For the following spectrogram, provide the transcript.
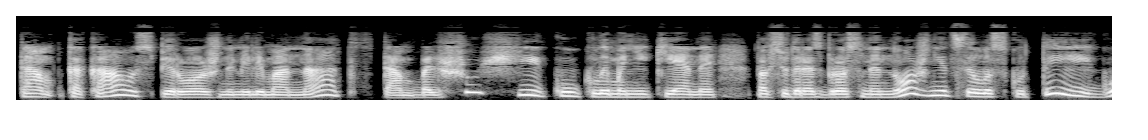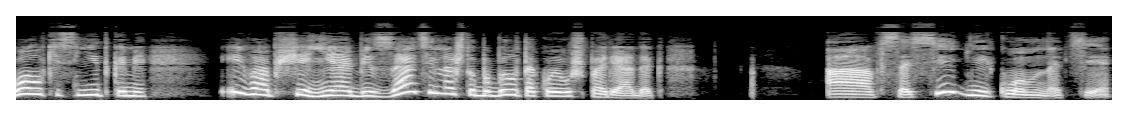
там какао с пирожными, лимонад, там большущие куклы-манекены, повсюду разбросаны ножницы, лоскуты, иголки с нитками. И вообще не обязательно, чтобы был такой уж порядок. А в соседней комнате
